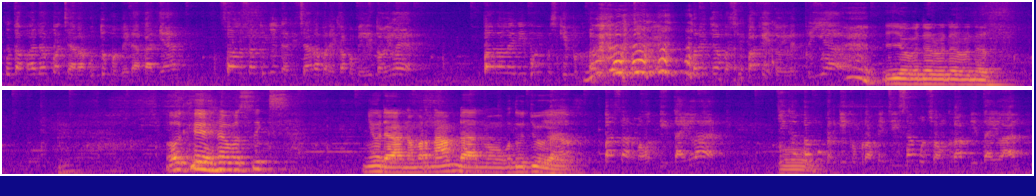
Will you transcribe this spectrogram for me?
tetap ada kok cara untuk membedakannya. Salah satunya dari cara mereka memilih toilet. Para ladyboy meskipun mereka masih pakai toilet pria. iya benar benar benar oke number six Ini udah nomor 6 dan mau ke 7 guys. Pasar maut di Thailand. Jika Oh. kamu pergi ke provinsi Samut Songkrap di Thailand,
